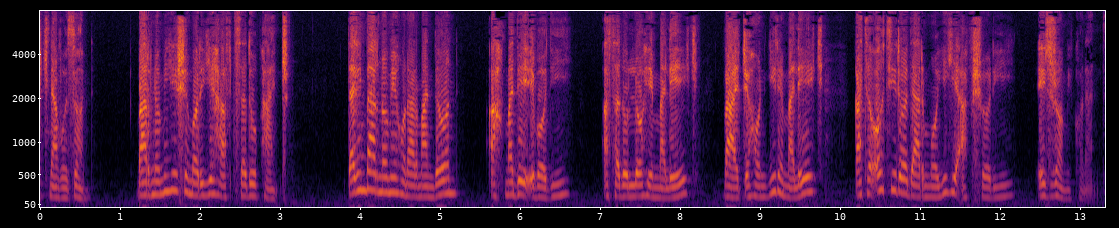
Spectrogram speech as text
تکنوازان برنامه شماره 705 در این برنامه هنرمندان احمد عبادی، اسدالله ملک و جهانگیر ملک قطعاتی را در مایه افشاری اجرا می کنند.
